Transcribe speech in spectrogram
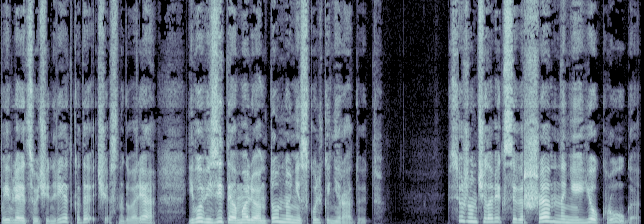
появляется очень редко, да, честно говоря, его визиты Амалию Антонну нисколько не радуют. Все же он человек совершенно не ее круга,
